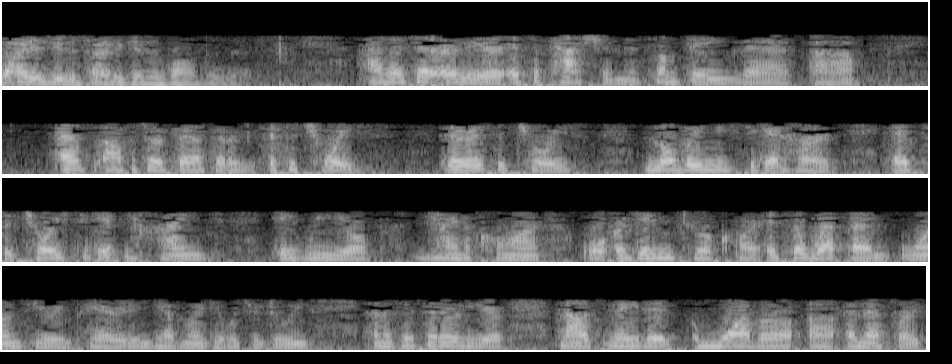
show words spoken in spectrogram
Why did you decide to get involved in this? as I said earlier, it's a passion. It's something that, uh, as Officer Ortega said, it's a choice. There is a choice. Nobody needs to get hurt. It's a choice to get behind a wheel, behind a car, or, or get into a car. It's a weapon once you're impaired and you have no idea what you're doing. And as I said earlier, now it's made it more of a, uh, an effort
